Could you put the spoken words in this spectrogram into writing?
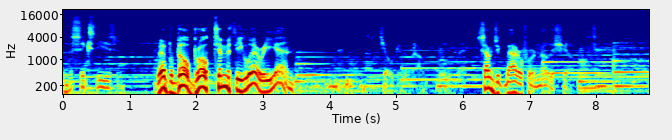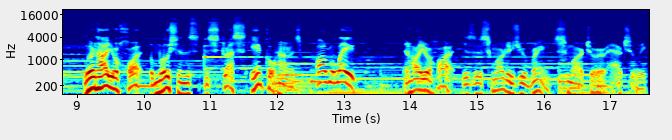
in the 60s. Grandpa Bill broke Timothy Leary in. Joking around a little bit. Subject matter for another show. Learn how your heart, emotions, and stress and coherence all relate, and how your heart is as smart as your brain. Smarter, actually.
